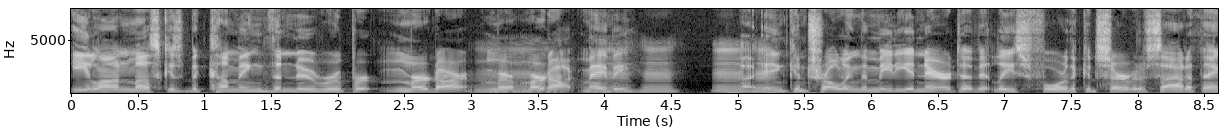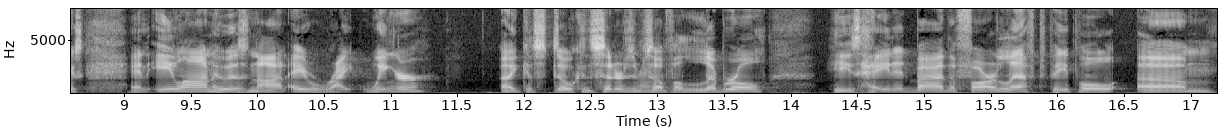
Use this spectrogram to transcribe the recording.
Elon Musk is becoming the new Rupert Murdoch, mm-hmm. Murdoch maybe. Mm-hmm. Mm-hmm. Uh, in controlling the media narrative, at least for the conservative side of things. And Elon, who is not a right winger, uh, he still considers himself a liberal. He's hated by the far left people. Um,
